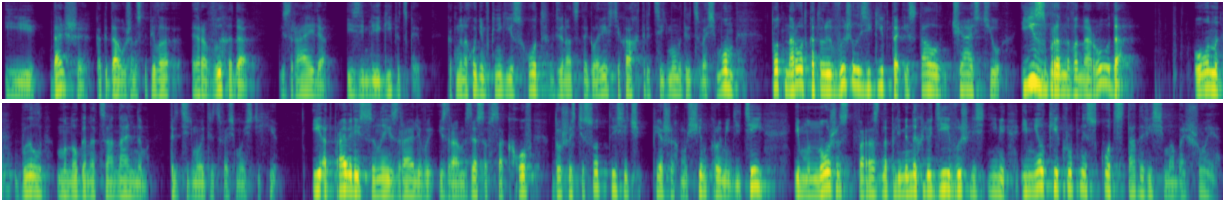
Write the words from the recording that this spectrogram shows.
И дальше, когда уже наступила эра выхода Израиля из земли египетской, как мы находим в книге «Исход» в 12 главе, в стихах 37 и 38, тот народ, который вышел из Египта и стал частью избранного народа, он был многонациональным. 37 и 38 стихи. «И отправились сыны Израилевы из Рамзеса Сакхов до 600 тысяч пеших мужчин, кроме детей, и множество разноплеменных людей вышли с ними, и мелкий и крупный скот, стадо весьма большое».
